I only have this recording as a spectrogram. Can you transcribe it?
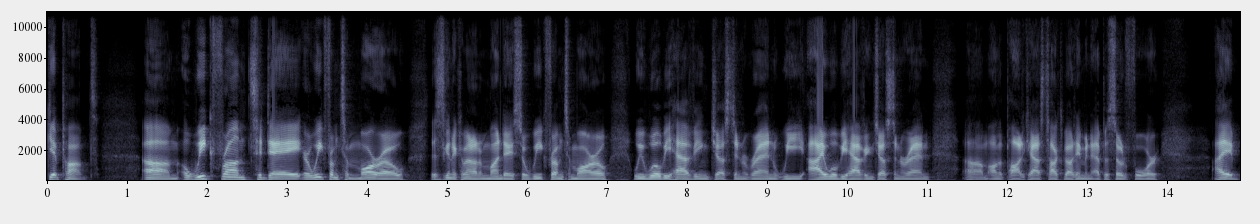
Get pumped. Um, a week from today, or a week from tomorrow, this is going to come out on Monday. So a week from tomorrow, we will be having Justin Wren. We, I will be having Justin Wren um, on the podcast. Talked about him in episode four. I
